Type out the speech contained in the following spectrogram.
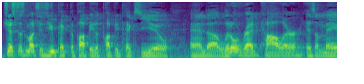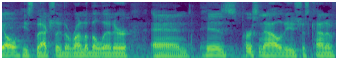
just as much as you pick the puppy, the puppy picks you. And uh, Little Red Collar is a male. He's actually the run of the litter. And his personality is just kind of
